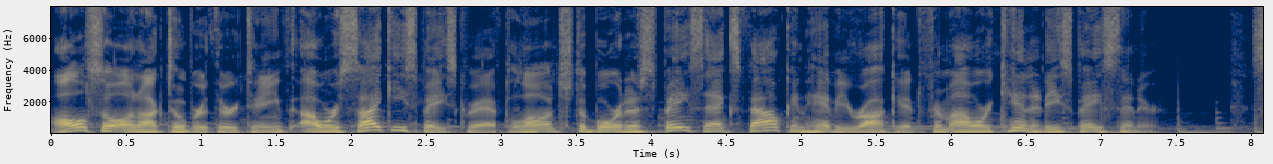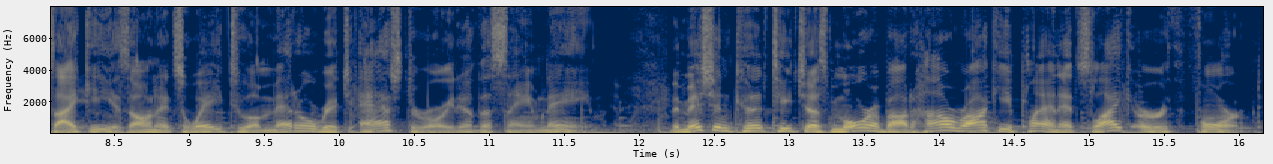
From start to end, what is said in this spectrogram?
Also on October 13th, our Psyche spacecraft launched aboard a SpaceX Falcon Heavy rocket from our Kennedy Space Center. Psyche is on its way to a metal-rich asteroid of the same name. The mission could teach us more about how rocky planets like Earth formed.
